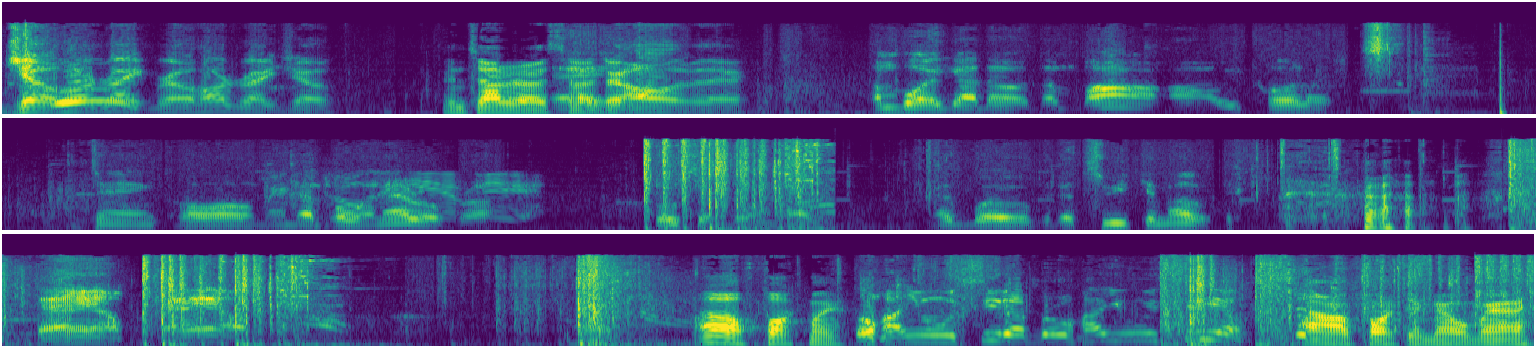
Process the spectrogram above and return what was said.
Joe, hard right, bro. Hard right, Joe. Inside or outside? Hey. They're all over there. Them boy got the the bomb, uh, we call it thing called, man, that bow and arrow, bro. Explosive bow and arrow. That boy over there tweaking out. Damn, damn. oh, fuck me. Bro, how you don't see that, bro? How you don't see him? I don't fucking know, man.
